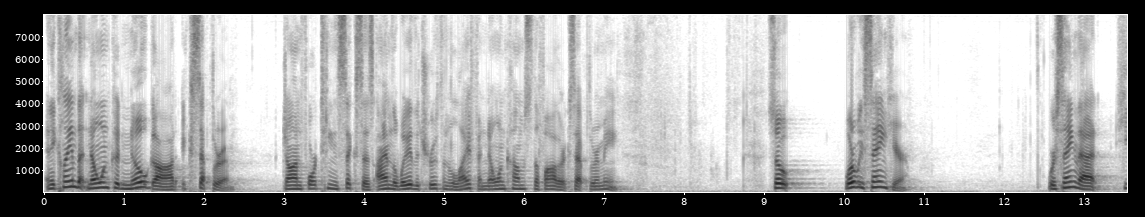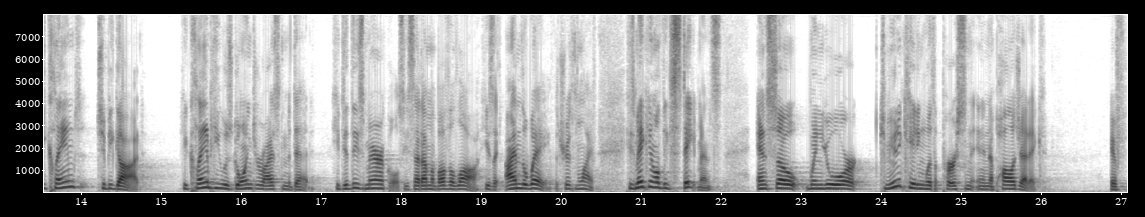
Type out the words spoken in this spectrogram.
And he claimed that no one could know God except through him. John 14, 6 says, I am the way, the truth, and the life, and no one comes to the Father except through me. So, what are we saying here? We're saying that he claimed to be God. He claimed he was going to rise from the dead. He did these miracles. He said, I'm above the law. He's like, I'm the way, the truth, and life. He's making all these statements. And so, when you're communicating with a person in an apologetic, if,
